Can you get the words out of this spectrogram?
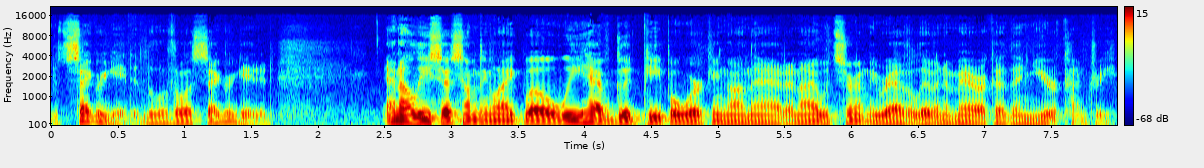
It's segregated. Louisville is segregated. And Ali says something like, Well, we have good people working on that, and I would certainly rather live in America than your country,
